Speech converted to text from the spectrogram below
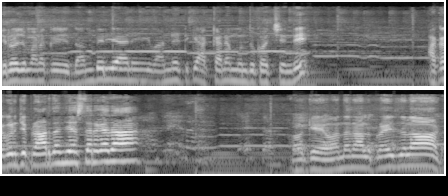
ఈరోజు మనకు ఈ దమ్ బిర్యానీ ఇవన్నిటికీ అక్కనే ముందుకొచ్చింది. అక్క గురించి ప్రార్థన చేస్తారు కదా? ఓకే వందనాలు. ప్రైజ్ లాడ్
